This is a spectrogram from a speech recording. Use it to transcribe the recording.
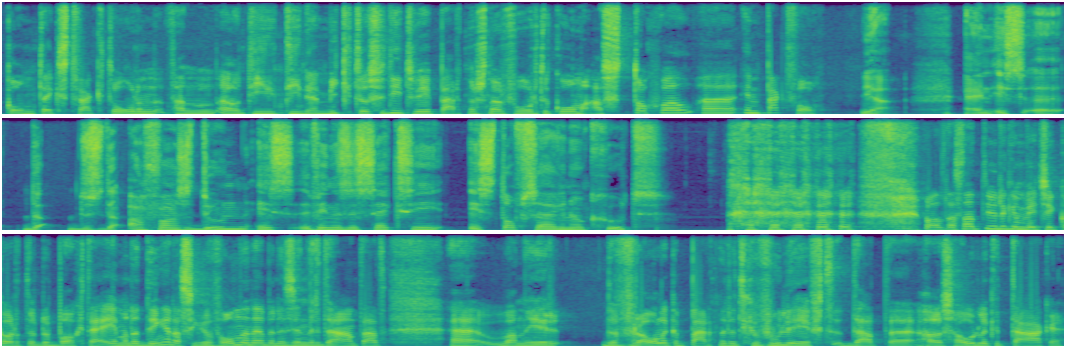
contextfactoren van uh, die dynamiek tussen die twee partners naar voren te komen als toch wel uh, impactvol. Ja, en is de, dus de afwas doen, is, vinden ze sexy? Is stofzuigen ook goed? Wel, dat is natuurlijk een beetje korter de bocht. Hè. Een van de dingen dat ze gevonden hebben is inderdaad dat eh, wanneer de vrouwelijke partner het gevoel heeft dat uh, huishoudelijke taken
